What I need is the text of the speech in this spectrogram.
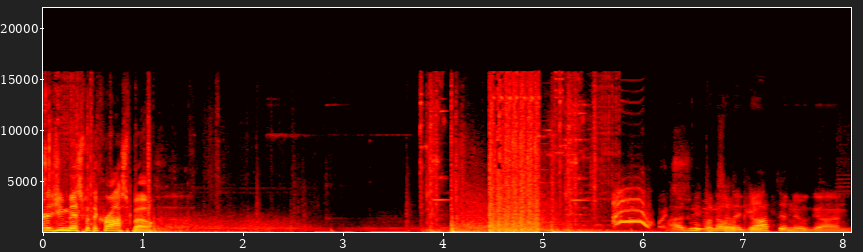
How did you miss with the crossbow? I didn't even What's know they dropped a new gun.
